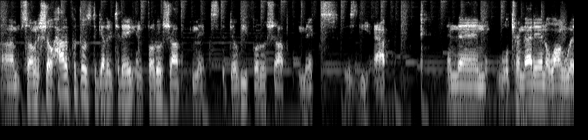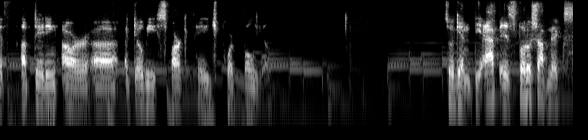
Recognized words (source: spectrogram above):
Um, so I'm going to show how to put those together today in Photoshop Mix. Adobe Photoshop Mix is the app. And then we'll turn that in along with updating our uh, Adobe Spark page portfolio. So again, the app is Photoshop Mix,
